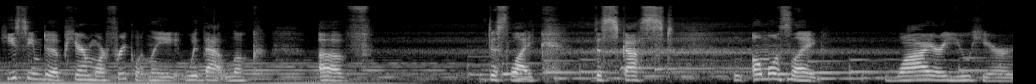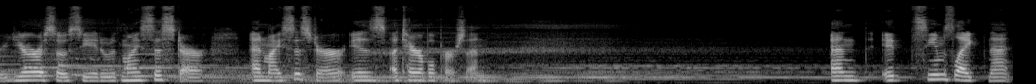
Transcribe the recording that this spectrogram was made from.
he seemed to appear more frequently with that look of dislike, disgust, almost like, why are you here? You're associated with my sister, and my sister is a terrible person. And it seems like that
